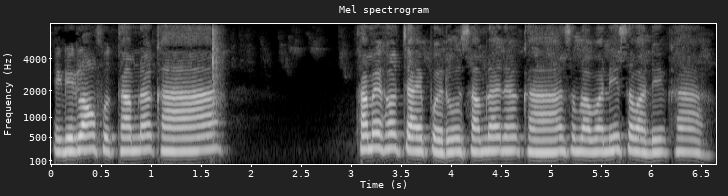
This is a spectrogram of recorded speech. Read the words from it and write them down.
เด็กๆลองฝึกทำนะคะ ถ้าไม่เข้าใจเปิดดูซ้ำได้นะคะสำหรับวันนี้สวัสดีค่ะ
